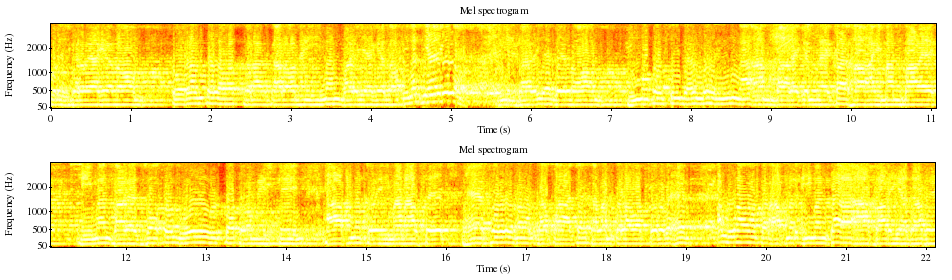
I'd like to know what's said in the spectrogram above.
পরিষ্কার হয়ে গেল, কোরআন তেলাওয়াত করার কারণে ইমান বাড়িয়া গেল। ইমান কি হয়ে গেল? বাড়িয়া গেল। ইমান বাড়ে কেমনে? কাহা ইমান বাড়ে। ইমান বাড়ে যত গুড়, তত মিষ্টি। আপনার তো ইমান আছে। যখন আল্লাহ পাকের কালাম তেলাওয়াত করবেন। আল্লাহ আপনার ইমানটা বাড়িয়া যাবে।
